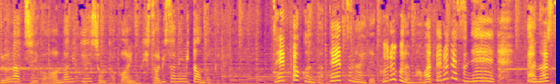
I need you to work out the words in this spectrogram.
ルナチーがあんなにテンション高いの久々に見たんだけど。ゼット君と手つないでぐるぐる回ってるですね。楽しそう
